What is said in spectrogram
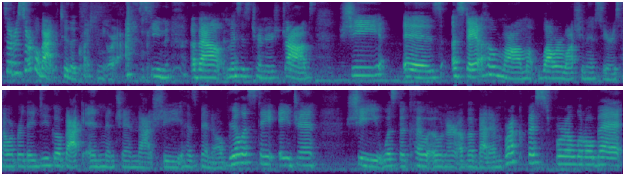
so to circle back to the question you were asking about Mrs. Turner's jobs, she is a stay-at-home mom while we're watching this series. However, they do go back and mention that she has been a real estate agent She was the co-owner of a bed and breakfast for a little bit,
